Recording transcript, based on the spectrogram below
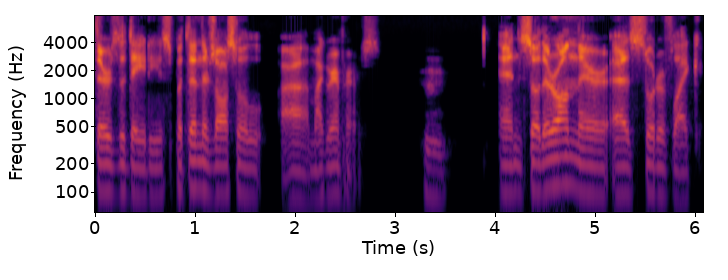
there's the deities. But then there's also uh, my grandparents. Hmm and so they're on there as sort of like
